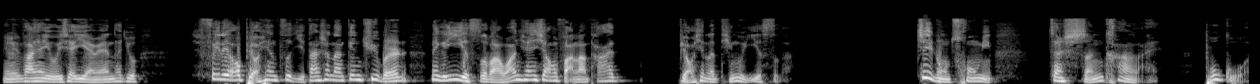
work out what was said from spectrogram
你会发现有一些演员，他就非得要表现自己，但是呢，跟剧本那个意思吧完全相反了。他还表现的挺有意思的。这种聪明，在神看来不过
